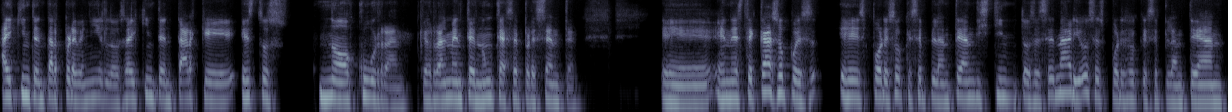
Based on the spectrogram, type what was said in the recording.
hay que intentar prevenirlos, hay que intentar que estos no ocurran, que realmente nunca se presenten. Eh, en este caso, pues es por eso que se plantean distintos escenarios, es por eso que se plantean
